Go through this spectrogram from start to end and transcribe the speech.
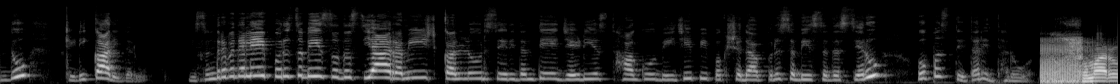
ಎಂದು ಕಿಡಿಕಾರಿದರು. ಈ ಸಂದರ್ಭದಲ್ಲಿ ಪುರಸಭೆ ಸದಸ್ಯ ರಮೇಶ್ ಕಲ್ಲೂರ್ ಸೇರಿದಂತೆ ಜೆಡಿಎಸ್ ಹಾಗೂ ಬಿಜೆಪಿ ಪಕ್ಷದ ಪುರಸಭೆ ಸದಸ್ಯರು ಉಪಸ್ಥಿತರಿದ್ದರು. ಸುಮಾರು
